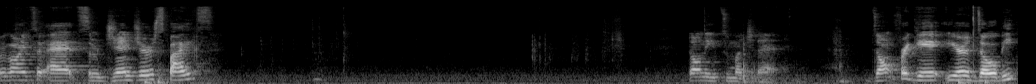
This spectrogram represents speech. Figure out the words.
We're going to add some ginger spice. Don't need too much of that. Don't forget your adobo.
